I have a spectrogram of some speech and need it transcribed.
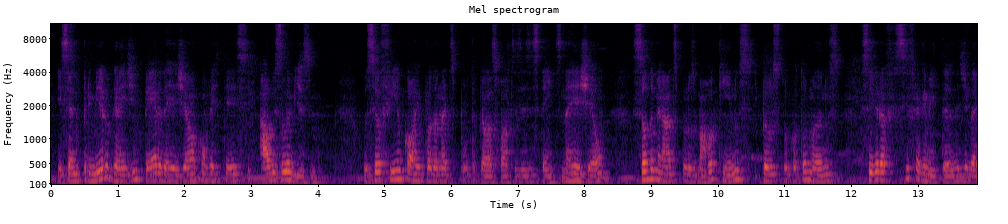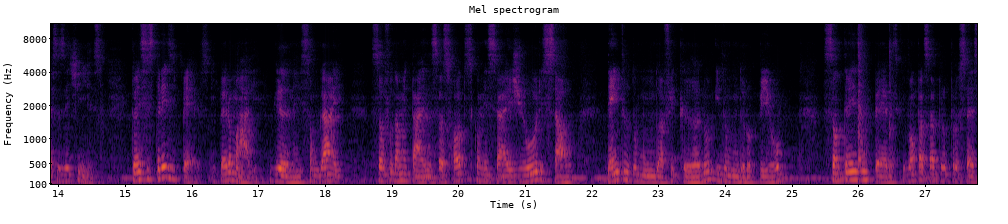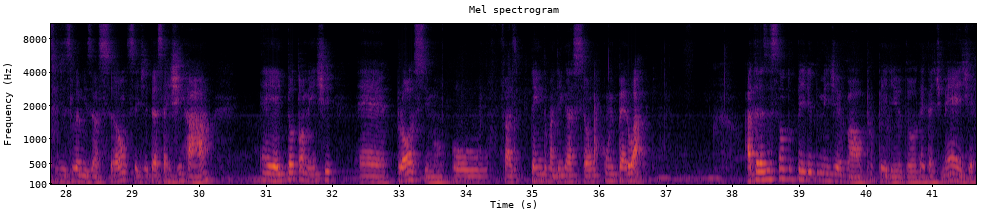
e sendo o primeiro grande império da região a converter-se ao islamismo. O seu fim ocorre quando, na disputa pelas rotas existentes na região, são dominados pelos marroquinos e pelos turco-otomanos, se fragmentando em diversas etnias. Então, esses três impérios, Império Mali, Gana e Songhai, são fundamentais nessas rotas comerciais de ouro e sal dentro do mundo africano e do mundo europeu. São três impérios que vão passar pelo processo de islamização, ou seja, dessa jihad, é, totalmente é, próximo ou faz, tendo uma ligação com o Império Árabe. A transição do período medieval para o período da Idade Média,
